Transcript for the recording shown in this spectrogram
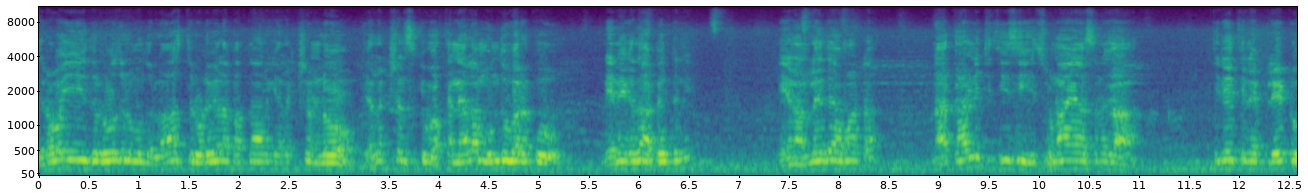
ఇరవై ఐదు రోజుల ముందు లాస్ట్ రెండు వేల పద్నాలుగు ఎలక్షన్లో ఎలక్షన్స్కి ఒక నెల ముందు వరకు నేనే కదా అభ్యర్థిని? నేను అనలేదే ఆ మాట. నా కాడి నుంచి తీసి సునాయాసనగా తినే తినే ప్లేటు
